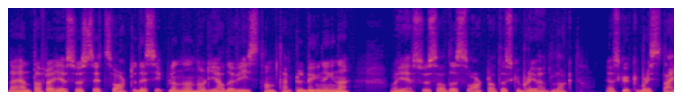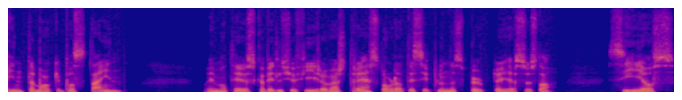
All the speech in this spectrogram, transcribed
Det er henta fra Jesus sitt svar til disiplene når de hadde vist ham tempelbygningene, og Jesus hadde svart at det skulle bli ødelagt. Jeg skulle ikke bli stein tilbake på stein. Og I Matteus kapittel 24 vers 3 står det at disiplene spurte Jesus da, Si oss,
